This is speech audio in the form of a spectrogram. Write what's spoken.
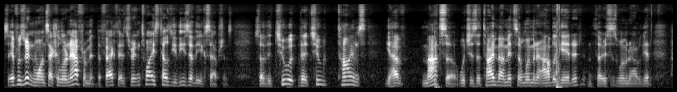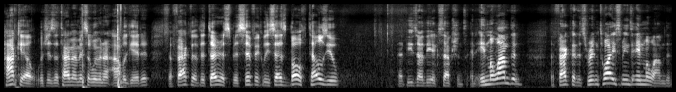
so if it was written once, I could learn out from it. The fact that it's written twice tells you these are the exceptions. So the two the two times you have matzah, which is a time by mitzvah women are obligated, and the Torah says women are obligated. Hakel, which is a time by mitzvah women are obligated. The fact that the Torah specifically says both tells you that these are the exceptions. And in malamdin, the fact that it's written twice means in malamdin.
